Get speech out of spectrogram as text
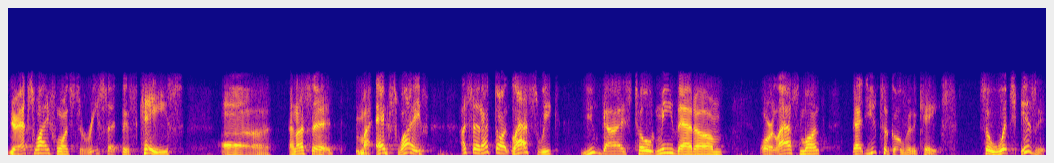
your ex-wife wants to reset this case. Uh, and I said, my ex-wife. I said, I thought last week you guys told me that, um, or last month that you took over the case. So which is it?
